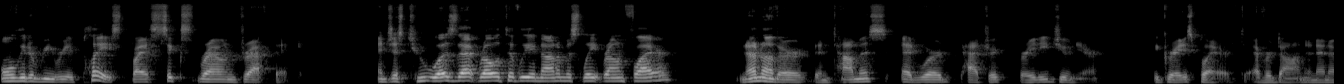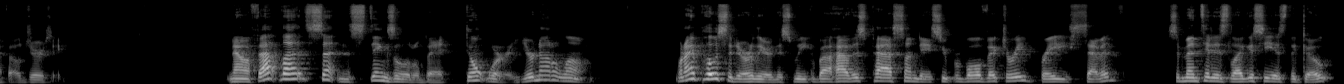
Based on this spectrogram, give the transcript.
only to be replaced by a sixth round draft pick. And just who was that relatively anonymous late round flyer? None other than Thomas Edward Patrick Brady Jr the greatest player to ever don an NFL jersey. Now, if that last sentence stings a little bit, don't worry, you're not alone. When I posted earlier this week about how this past Sunday's Super Bowl victory, Brady's seventh, cemented his legacy as the GOAT,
